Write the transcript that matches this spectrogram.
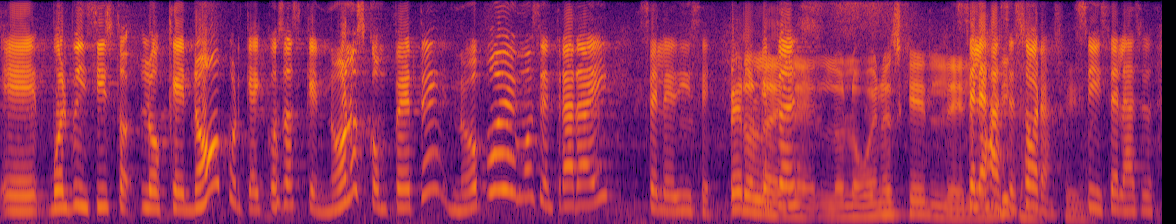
Eh, vuelvo, insisto, lo que no, porque hay cosas que no nos compete, no podemos entrar ahí, se le dice. Pero lo, Entonces, le- lo- lo bueno es que le, se le les asesora, sí. sí. se les asesora.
